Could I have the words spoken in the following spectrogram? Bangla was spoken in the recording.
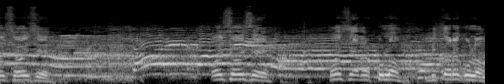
হয়েছে হয়েছে। হয়েছে হয়েছে। হয়েছে আবার কুলো ভিতরে কুলো।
